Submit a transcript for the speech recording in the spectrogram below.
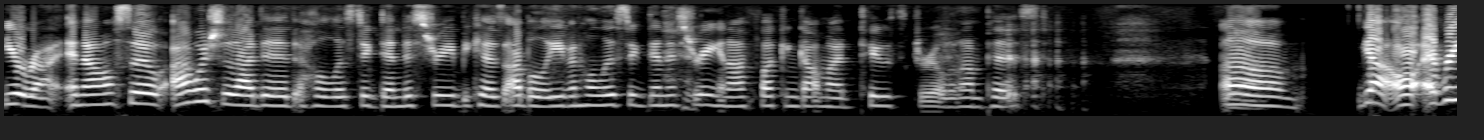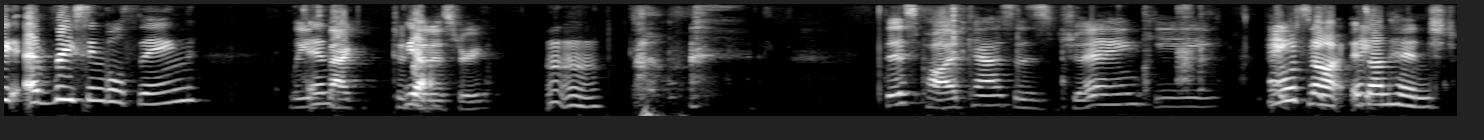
You're right. And also, I wish that I did holistic dentistry because I believe in holistic dentistry and I fucking got my tooth drilled and I'm pissed. um yeah, all every every single thing. Leads And- back to yeah. dentistry. Mm-mm. This podcast is janky. no, it's hey, not. It's unhinged.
